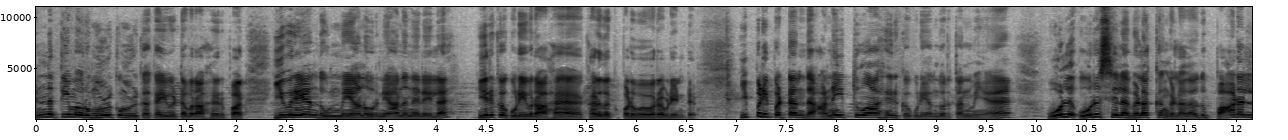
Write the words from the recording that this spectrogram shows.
எண்ணத்தையும் அவர் முழுக்க முழுக்க கைவிட்டவராக இருப்பார். இவரே அந்த உண்மையான ஒரு ஞான நிலையில் இருக்கக்கூடியவராக கருதப்படுபவர் அப்படின்ட்டு. இப்படிப்பட்ட அந்த அனைத்துமாக இருக்கக்கூடிய அந்த ஒரு தன்மையை ஒரு ஒரு சில விளக்கங்கள் அதாவது பாடல்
